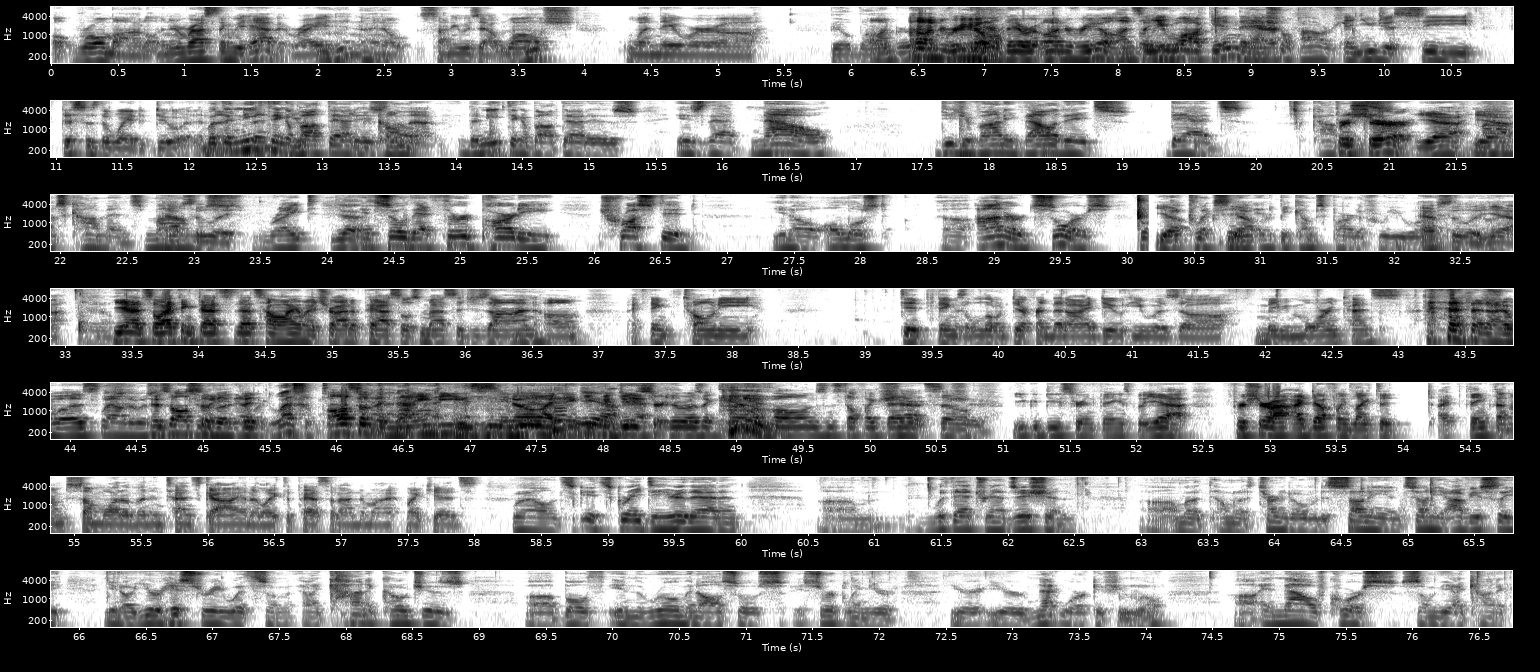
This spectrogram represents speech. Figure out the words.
a role model. And in wrestling, we'd have it, right? Mm-hmm. And I know Sonny was at Walsh when they were uh, Bill un- unreal. Yeah. They were unreal. And so you walk in there National powers. and you just see this is the way to do it. And but then- the neat thing about that is though, that. the neat thing about that is is that now DiGiovanni validates dad's comments. For sure. Yeah. Yeah. Mom's comments, mom's Absolutely. right? Yes. And so that third party trusted, you know, almost uh, honored source Yep, it clicks in yep. and it becomes part of who you are. Absolutely, you know? yeah, you know. yeah. And so I think that's that's how I am. I try to pass those messages on. Mm-hmm. Um, I think Tony did things a little different than I do. He was uh, maybe more intense than I was. Well, there was There's too also the, the less intense. also the '90s. You know, I think you Yeah. could do Yeah. certain. There was like camera phones and stuff like that, Sure, so sure. you could do certain things. But yeah, for sure, I, I definitely like to. I think that I'm somewhat of an intense guy, and I like to pass it on to my my kids. Well, it's it's great to hear that, and um, with that transition, uh, I'm gonna I'm gonna turn it over to Sonny. And Sonny, obviously, you know your history with some iconic coaches, uh, both in the room and also c- circling your your your network, if you will. Uh, and now, of course, some of the iconic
